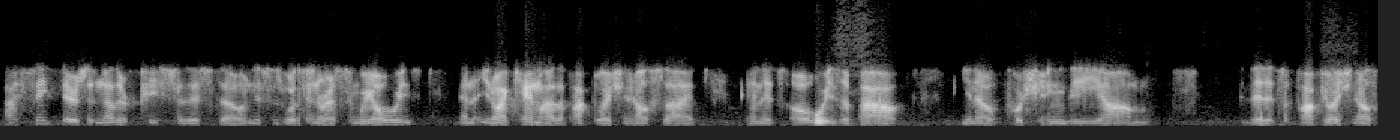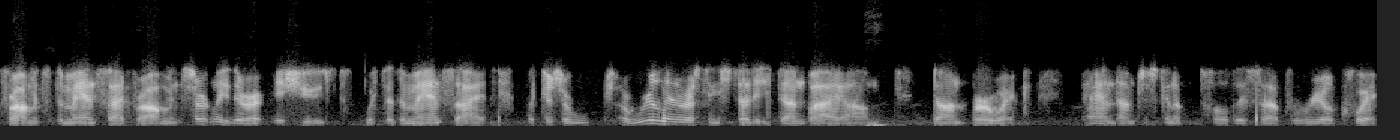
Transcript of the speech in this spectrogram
I think there's another piece to this though, and this is what's interesting. We always, and you know, I came out of the population health side, and it's always about, you know, pushing the um, that it's a population health problem, it's a demand side problem, and certainly there are issues with the demand side. But there's a, a real interesting study done by um, Don Berwick, and I'm just going to pull this up real quick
